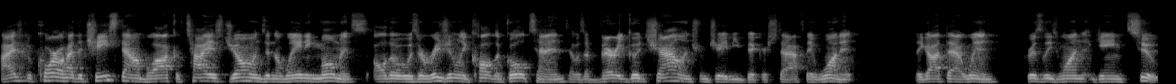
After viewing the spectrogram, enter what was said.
Isaac Okoro had the chase down block of Tyus Jones in the waning moments, although it was originally called a goaltend. That was a very good challenge from JB Bickerstaff. They won it. They got that win. Grizzlies won game two.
